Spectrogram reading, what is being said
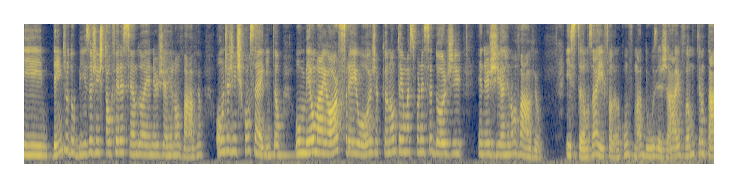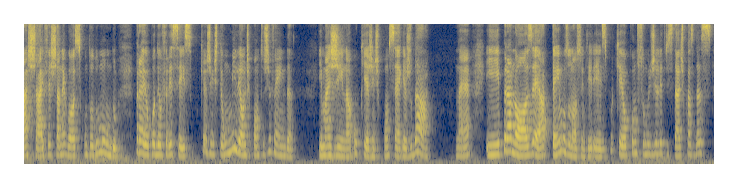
E dentro do BIS a gente está oferecendo a energia renovável onde a gente consegue. Então, o meu maior freio hoje é porque eu não tenho mais fornecedor de energia renovável. E estamos aí falando com uma dúzia já e vamos tentar achar e fechar negócio com todo mundo para eu poder oferecer isso, porque a gente tem um milhão de pontos de venda. Imagina o que a gente consegue ajudar, né? E para nós é temos o nosso interesse porque o consumo de eletricidade por causa das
